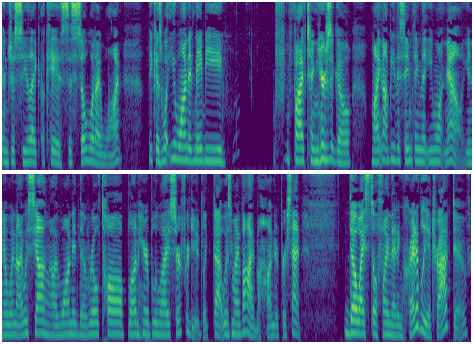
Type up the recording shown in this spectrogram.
and just see like, okay, is this still what I want? Because what you wanted maybe f- five, ten years ago might not be the same thing that you want now. You know, when I was young, I wanted the real tall, blonde hair, blue eyes surfer dude. Like that was my vibe, a hundred percent though I still find that incredibly attractive,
